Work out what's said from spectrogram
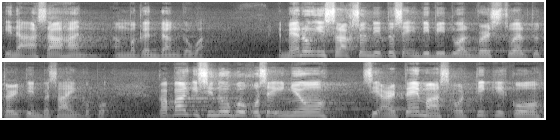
inaasahan ang magandang gawa. Merong instruction dito sa individual, verse 12 to 13, basahin ko po. Kapag isinugo ko sa inyo si Artemas o Tikiko,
